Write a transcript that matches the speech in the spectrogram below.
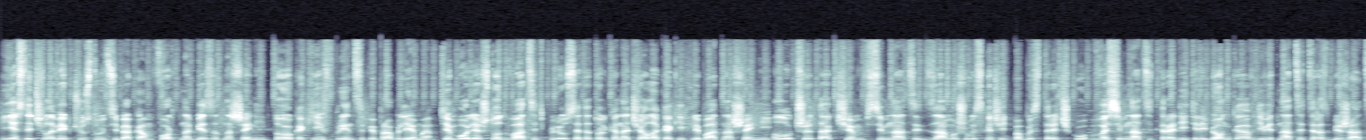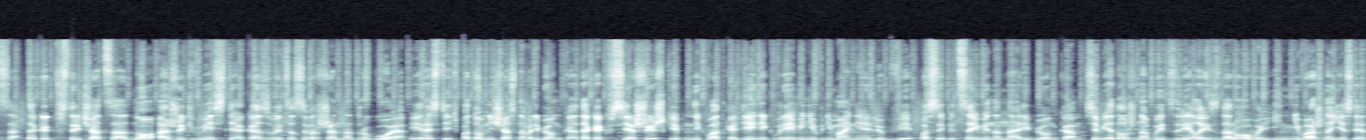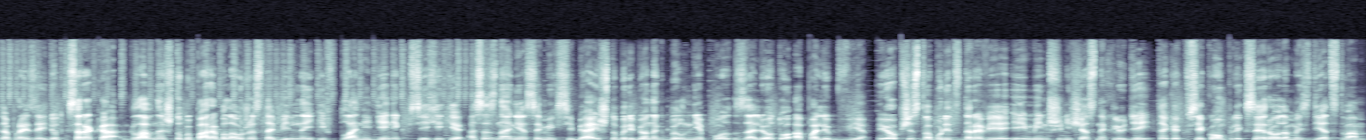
Если человек чувствует себя комфортно без отношений, то какие в принципе проблемы? Тем более, что 20 плюс это только начало каких-либо отношений. Лучше так, чем в 17 замуж выскочить по быстрячку, в 18 родить ребенка, в 19 разбежаться. Так как встречаться одно, а жить вместе оказывается совершенно другое. И растить потом несчастного ребенка, так как все шишки, нехватка денег, времени, внимания, любви посыпется именно на ребенка. Семья должна быть зрелой и здоровой, и неважно, если это произойдет к 40. Главное, чтобы пара была уже стабильной и в плане денег, психики, осознания самих себя и чтобы ребенок был не по залету, а по любви. И общество будет здоровее и меньше несчастных людей, так как все комплексы родом из детства.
